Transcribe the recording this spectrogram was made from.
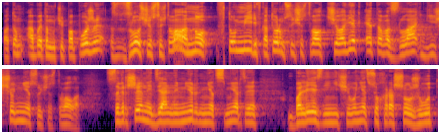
потом об этом чуть попозже. Зло существовало, но в том мире, в котором существовал человек, этого зла еще не существовало. Совершенно идеальный мир, нет смерти, болезни, ничего нет, все хорошо, живут.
